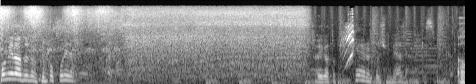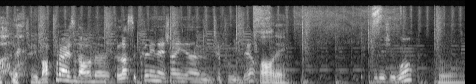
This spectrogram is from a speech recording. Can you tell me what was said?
폼이라도 좀 듬뿍 뿌리자. 저희가 또 PPL을 또 준비하지 않았겠습니까? 아, 네. 저희 마프라에서 나오는 Glass Clean and Shine이라는 제품인데요. 아, 네. 뿌리시고 음,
